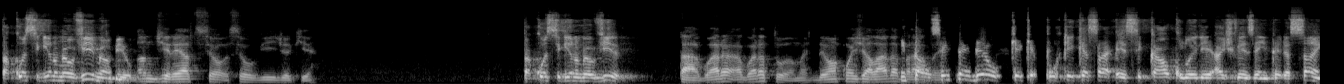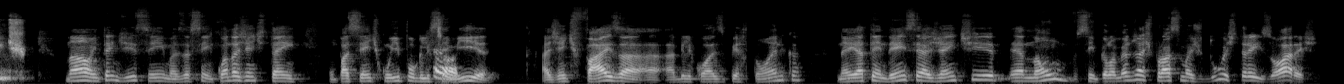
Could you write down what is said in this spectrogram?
Tá conseguindo me ouvir, meu amigo? Dando direto seu, seu vídeo aqui. Tá conseguindo me ouvir? Tá, agora, agora tô, mas deu uma congelada Então, brava, você entendeu que, que, por que, que essa, esse cálculo ele, às vezes é interessante? Não, entendi sim, mas assim, quando a gente tem um paciente com hipoglicemia, é a gente faz a, a glicose hipertônica, né? E a tendência é a gente é não, assim, pelo menos nas próximas duas, três horas,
